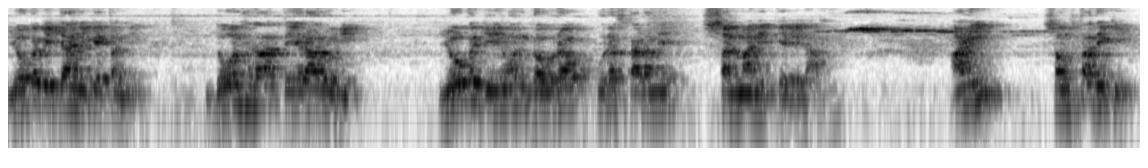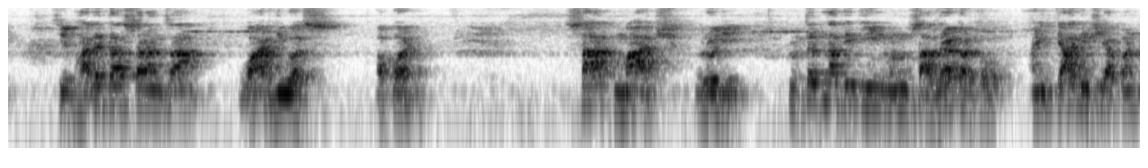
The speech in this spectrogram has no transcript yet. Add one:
योगविद्या निकेतनने दोन हजार तेरा रोजी योग जीवन गौरव पुरस्काराने सन्मानित केलेला आहे. आणि संस्था देखील श्री भारतदास सरांचा वाढदिवस आपण सात मार्च रोजी कृतज्ञता दिन म्हणून साजरा करतो आणि त्या दिवशी आपण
